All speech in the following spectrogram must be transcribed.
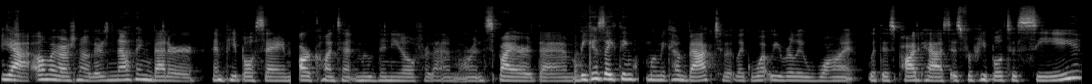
Yeah. Oh my gosh, no, there's nothing better than people saying our content moved the needle for them or inspired them. Because I think when we come back to it, like what we really want with this podcast is for people to see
